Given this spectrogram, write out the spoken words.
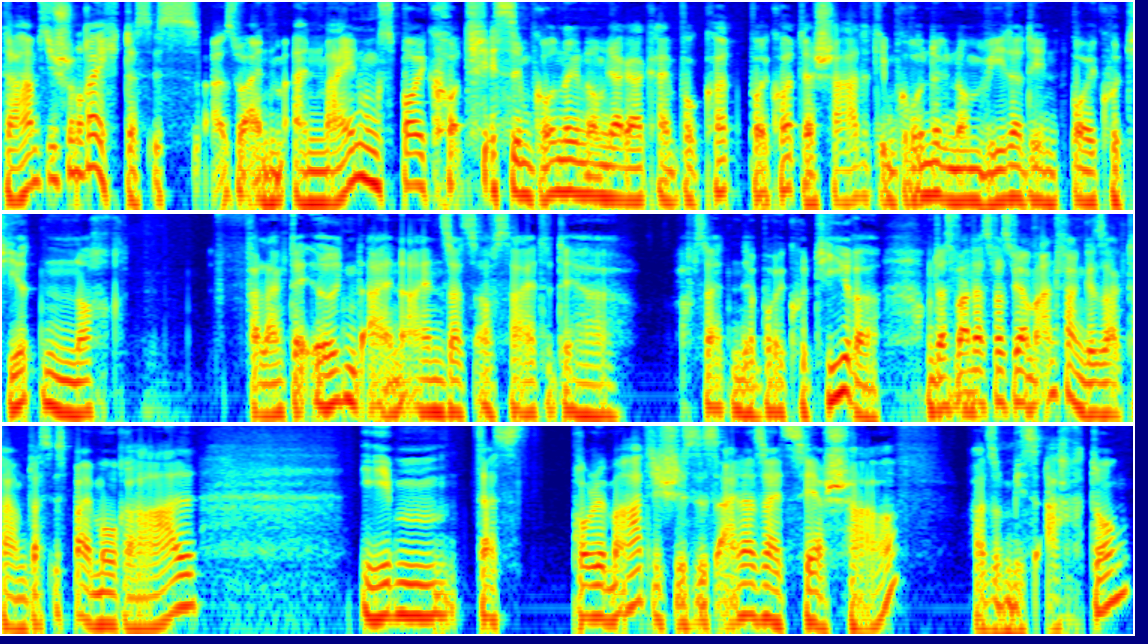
Da haben Sie schon recht. Das ist also ein, ein Meinungsboykott ist im Grunde genommen ja gar kein Boykott. Boykott, der schadet im Grunde genommen weder den Boykottierten noch verlangt er irgendeinen Einsatz auf Seite der auf Seiten der Boykottierer. Und das war das, was wir am Anfang gesagt haben. Das ist bei Moral eben das Problematische. Es ist einerseits sehr scharf, also Missachtung,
